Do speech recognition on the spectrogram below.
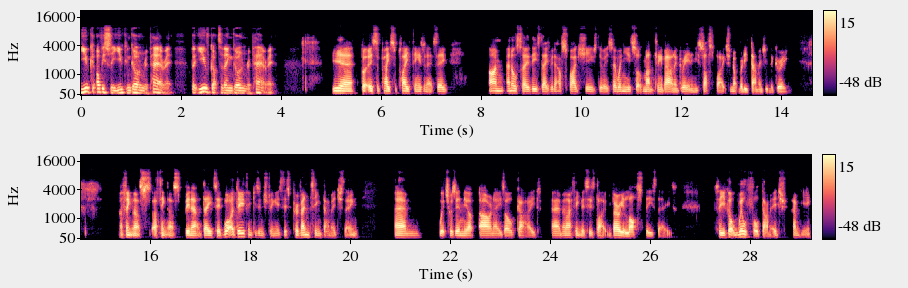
you can, obviously you can go and repair it, but you've got to then go and repair it. Yeah, but it's a pace of play thing, isn't it? So I'm, and also these days we don't have spike shoes, do we? So when you're sort of mantling about on a green and you soft spikes, you're not really damaging the green. I think that's I think that's been outdated. What I do think is interesting is this preventing damage thing, um, which was in the R&A's old guide, um, and I think this is like very lost these days. So you've got willful damage, haven't you?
